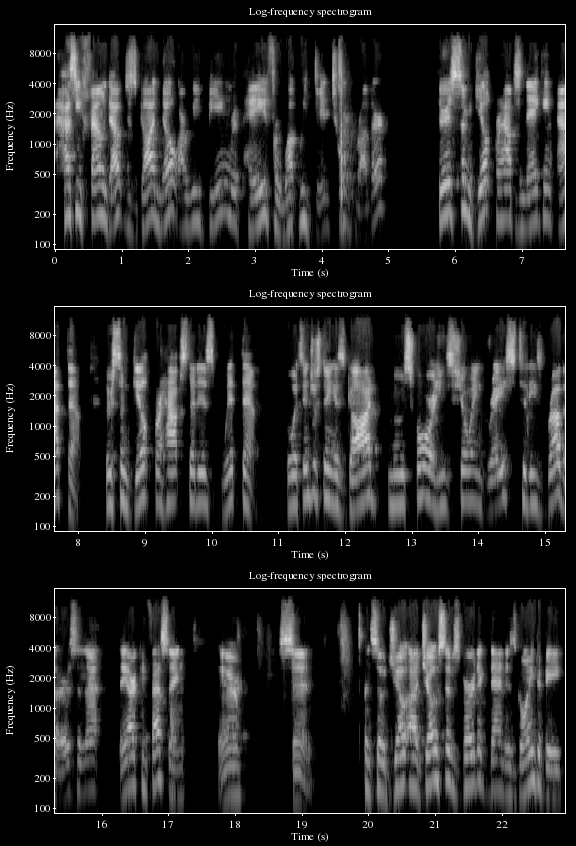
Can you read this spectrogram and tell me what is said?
Has he found out? Does God know? Are we being repaid for what we did to our brother? There is some guilt perhaps nagging at them. There's some guilt perhaps that is with them. But what's interesting is God moves forward. He's showing grace to these brothers and that they are confessing their sin. And so jo- uh, Joseph's verdict then is going to be,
